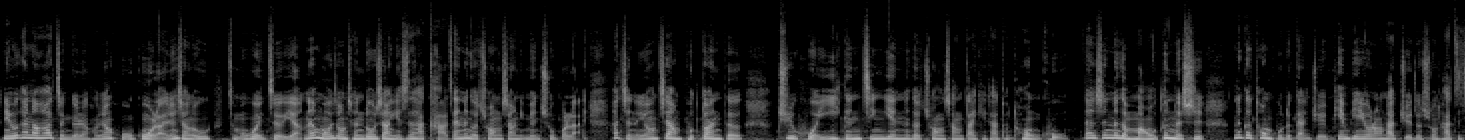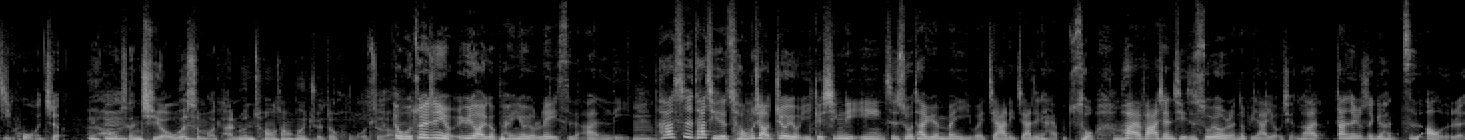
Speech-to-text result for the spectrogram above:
你会看到他整个人好像活过来，你就想说、怎么会这样？那某一种程度上也是他卡在那个创伤里面出不来，他只能用这样不断的去回忆跟经验那个创伤带给他的痛苦。但是那个矛盾的是，那个痛苦的感觉偏偏又让他觉得说他自己活着。哎、好神奇哦！为什么谈论创伤会觉得活着啊哎、？我最近有遇到一个朋友有类似的案例，嗯他是他其实从小就有一个心理阴影，是说他原本以为家里家境还不错，后来发现其实所有人都比他有钱，所以他但是就是一个很自傲的人，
